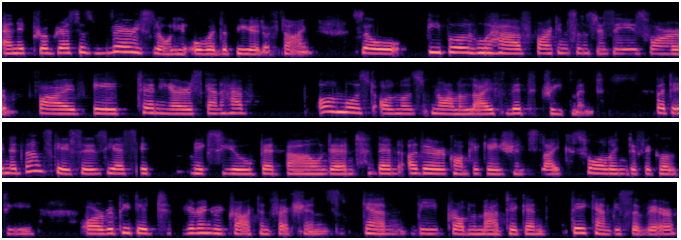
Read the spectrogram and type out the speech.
and it progresses very slowly over the period of time. So people who have Parkinson's disease for five, eight, ten years can have almost almost normal life with treatment. But in advanced cases, yes, it makes you bedbound, and then other complications like swallowing difficulty or repeated urinary tract infections can be problematic and they can be severe.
